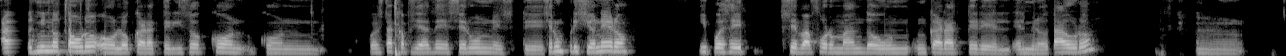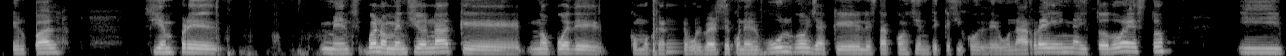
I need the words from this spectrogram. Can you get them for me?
al Minotauro o lo caracterizó con, con, esta capacidad de ser un, este, ser un prisionero y pues ahí se va formando un, un carácter el, el Minotauro, mm, el cual siempre, bueno, menciona que no puede como que revolverse con el vulgo, ya que él está consciente que es hijo de una reina y todo esto. Y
